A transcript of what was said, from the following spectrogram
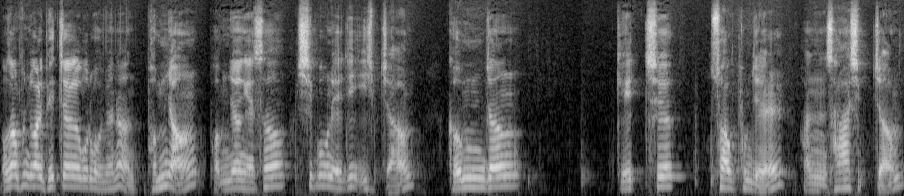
농산품종관리 배점으로 보면은 법령, 법령에서 15 내지 20점, 검정, 계측, 수학 품질 한 40점,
